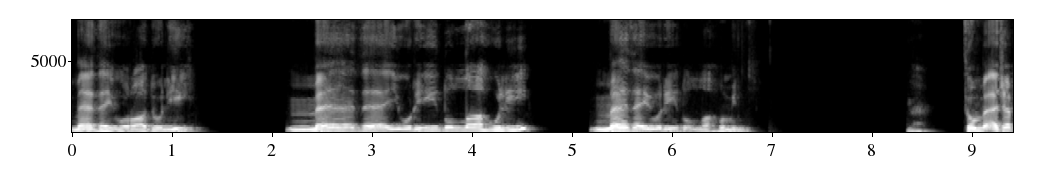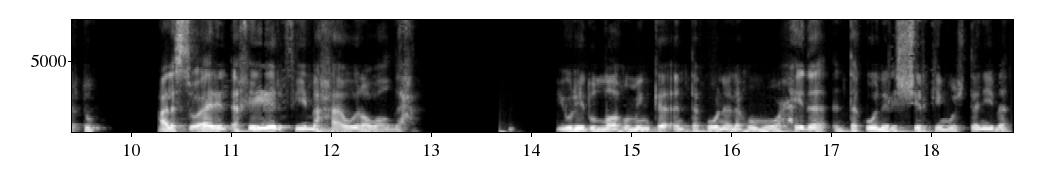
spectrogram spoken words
ماذا يراد لي؟ ماذا يريد الله لي؟ ماذا يريد الله مني؟ نعم. ثم أجبت على السؤال الأخير في محاور واضحة يريد الله منك أن تكون له موحدة أن تكون للشرك مجتنبة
